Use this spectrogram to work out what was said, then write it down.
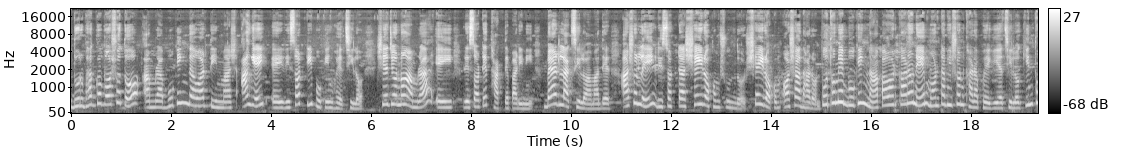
দুর্ভাগ্যবশত আমরা বুকিং দেওয়ার তিন মাস আগেই এই রিসর্টটি বুকিং হয়েছিল। সেজন্য আমরা এই রিসর্টে থাকতে পারিনি। ব্যাড লাগছিল আমাদের। আসলেই রিসর্টটা সেই রকম সুন্দর, সেই রকম অসাধারণ। প্রথমে বুকিং না পাওয়ার কারণে মনটা ভীষণ খারাপ হয়ে গিয়েছিল। কিন্তু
